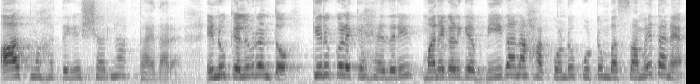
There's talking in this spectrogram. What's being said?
ಆತ್ಮಹತ್ಯೆಗೆ ಶರಣಾಗ್ತಾ ಇದ್ದಾರೆ. ಇನ್ನು ಕೆಲವರಂತೂ ಕಿರುಕುಳಕ್ಕೆ ಹೆದರಿ ಮನೆಗಳಿಗೆ ಬೀಗನ ಹಾಕೊಂಡು ಕುಟುಂಬ ಸಮೇತನೇ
